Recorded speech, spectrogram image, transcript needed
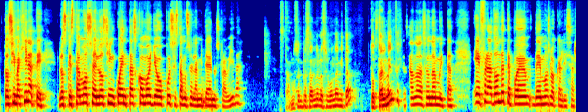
Entonces, imagínate, los que estamos en los 50 como yo, pues estamos en la mitad de nuestra vida. Estamos empezando la segunda mitad, totalmente. empezando la segunda mitad. Efra, ¿dónde te podemos localizar?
